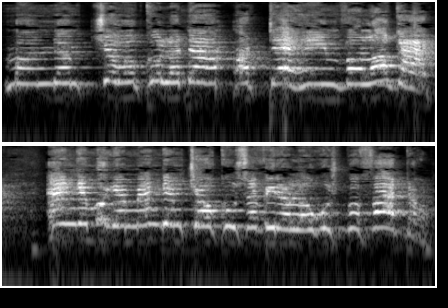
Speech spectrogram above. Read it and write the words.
Mondom, csókolod a tehén valagát. Engem ugyan meg nem csókolsz a virológus pofádra.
